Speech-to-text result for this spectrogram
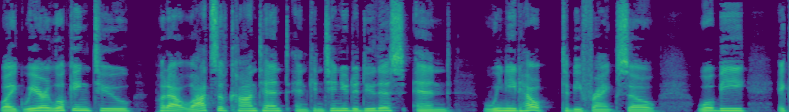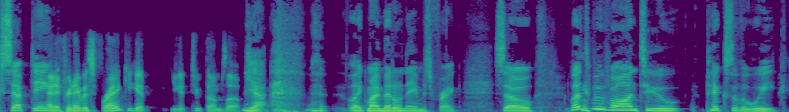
like we are looking to put out lots of content and continue to do this. And we need help, to be frank. So we'll be accepting. And if your name is Frank, you get You get two thumbs up. Yeah, like my middle name is Frank. So let's move on to picks of the week.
